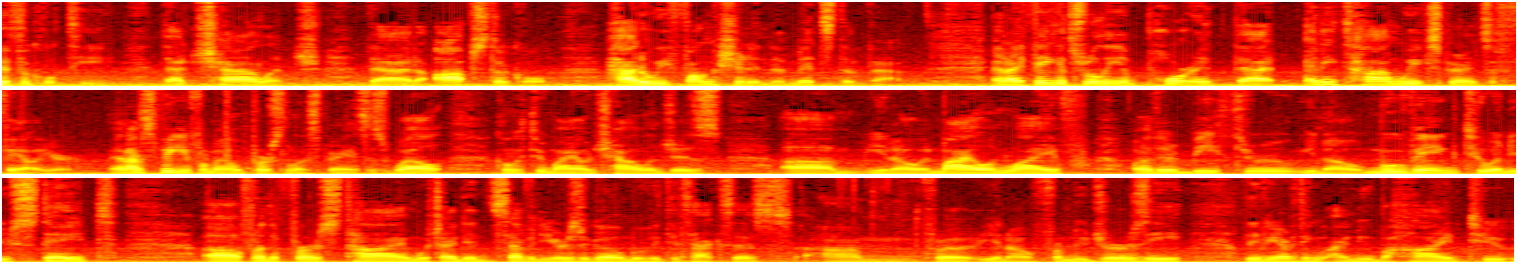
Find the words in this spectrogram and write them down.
difficulty, that challenge, that obstacle? How do we function in the midst of that? And I think it's really important that anytime we experience a failure, and I'm speaking from my own personal experience as well, going through my own challenges, um, you know, in my own life, whether it be through, you know, moving to a new state, uh, for the first time, which I did seven years ago, moving to Texas, um, for you know from New Jersey, leaving everything I knew behind to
